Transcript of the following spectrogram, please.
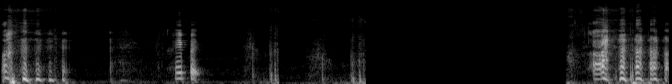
하이파이브.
